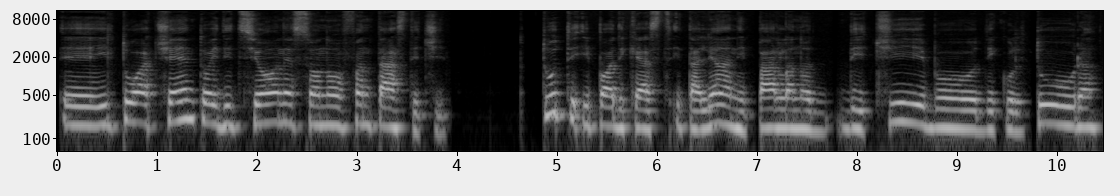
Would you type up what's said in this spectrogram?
e il tuo accento e edizione sono fantastici. Tutti i podcast italiani parlano di cibo, di cultura,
